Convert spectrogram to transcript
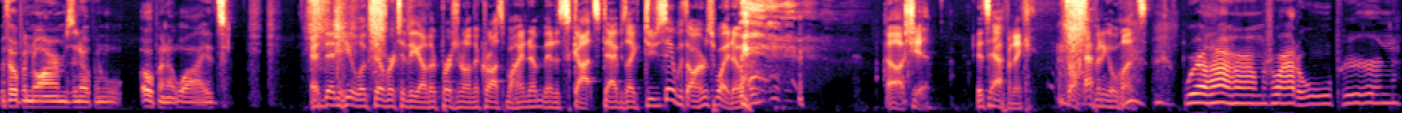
with open arms and open open at wides. And then he looks over to the other person on the cross behind him, and it's Scott Stapp. He's like, "Did you say with arms wide open?" oh shit! It's happening. It's all happening at once. With arms wide open.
